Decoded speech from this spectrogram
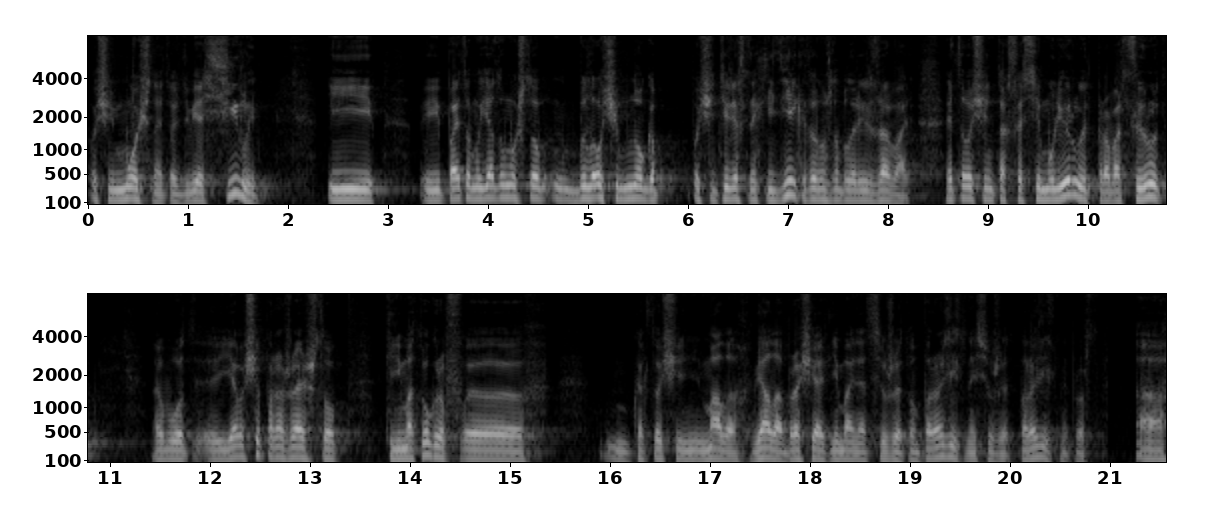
очень мощно, это две силы. И, и поэтому я думаю, что было очень много очень интересных идей, которые нужно было реализовать. Это очень, так сказать, стимулирует, провоцирует. Вот. Я вообще поражаюсь, что кинематограф э, как-то очень мало, вяло обращает внимание на сюжет. Он поразительный сюжет, поразительный просто. А,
